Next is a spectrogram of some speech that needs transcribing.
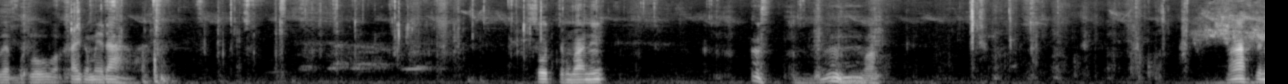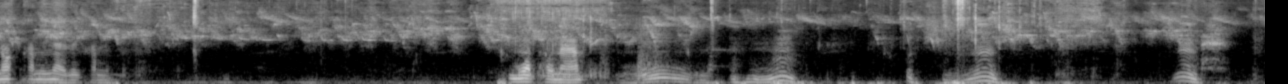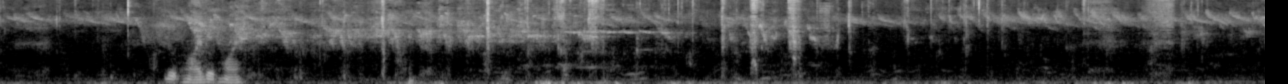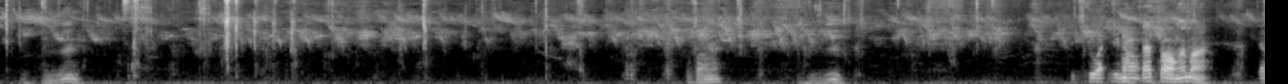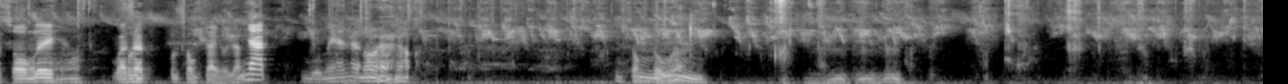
แบบบอกโลว่าใครก็ไม่ได้ว่ะ สดจังหวะนี้มามาพี่น้องคำนี้ใหญ่เลยคำนี้มวบเขาน้ำโอ้โหคุณหมออื้อหืออืมอืมดูดหอยดูดหอย ฟังนะอืมจวดพี่น้องจะซองไหมบ่จะสองเลยอ๋อว่าคนจะคนสองใจเหรอยังยัดบัวแม่นฮะน้อยเนาะสองตัวอืมอืมอืมอืม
